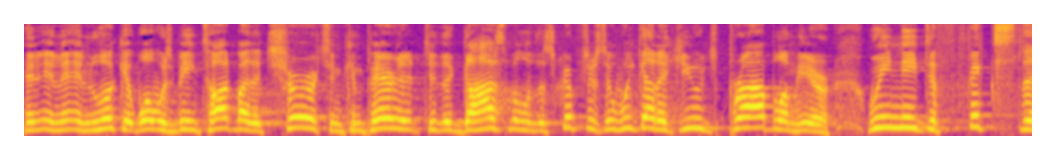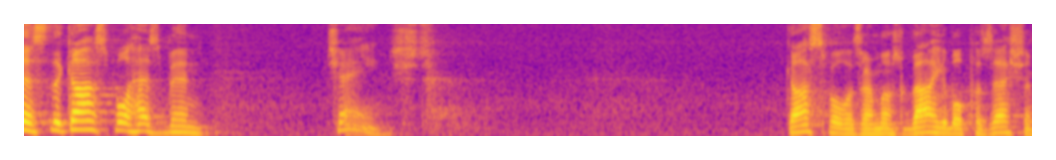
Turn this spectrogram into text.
and, and, look at what was being taught by the church and compare it to the gospel of the scriptures. And we got a huge problem here. We need to fix this. The gospel has been changed. Gospel is our most valuable possession.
